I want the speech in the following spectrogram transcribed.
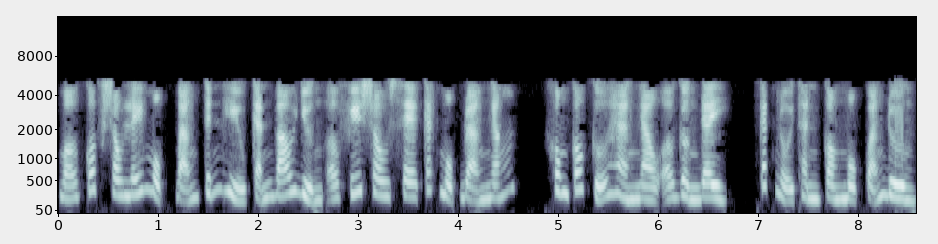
mở cốp sau lấy một bản tín hiệu cảnh báo dựng ở phía sau xe cách một đoạn ngắn, không có cửa hàng nào ở gần đây, cách nội thành còn một quãng đường,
